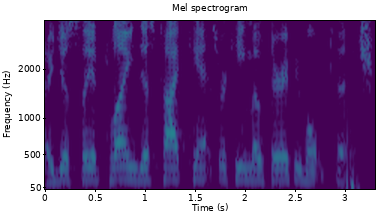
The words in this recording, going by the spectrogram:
They just said plain this type cancer chemotherapy won't touch.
